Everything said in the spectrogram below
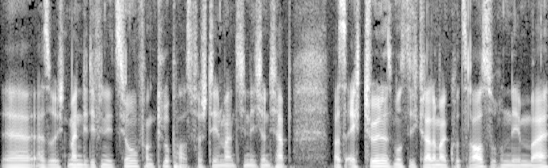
äh, also ich meine, die Definition von Clubhaus verstehen manche nicht. Und ich habe was echt Schönes, musste ich gerade mal kurz raussuchen nebenbei.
